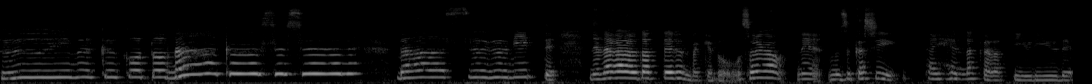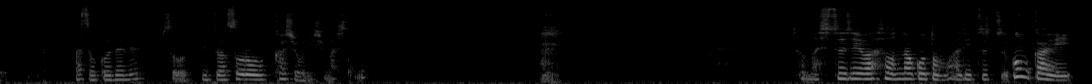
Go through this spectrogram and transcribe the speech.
振り向くことなく進めまっすぐに」って寝ながら歌ってるんだけどそれがね難しい大変だからっていう理由であそこでねそう実はソロ歌唱にしましたね。そうまあ出陣はそんなこともありつつ今回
